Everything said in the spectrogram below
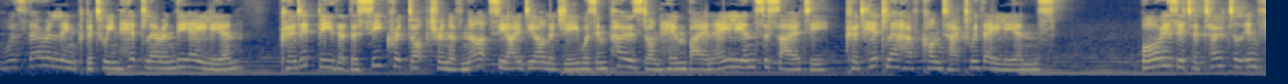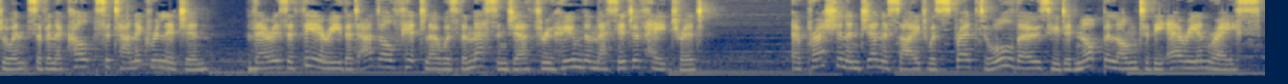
Was there a link between Hitler and the alien? Could it be that the secret doctrine of Nazi ideology was imposed on him by an alien society? Could Hitler have contact with aliens? Or is it a total influence of an occult satanic religion? There is a theory that Adolf Hitler was the messenger through whom the message of hatred, oppression, and genocide was spread to all those who did not belong to the Aryan race.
